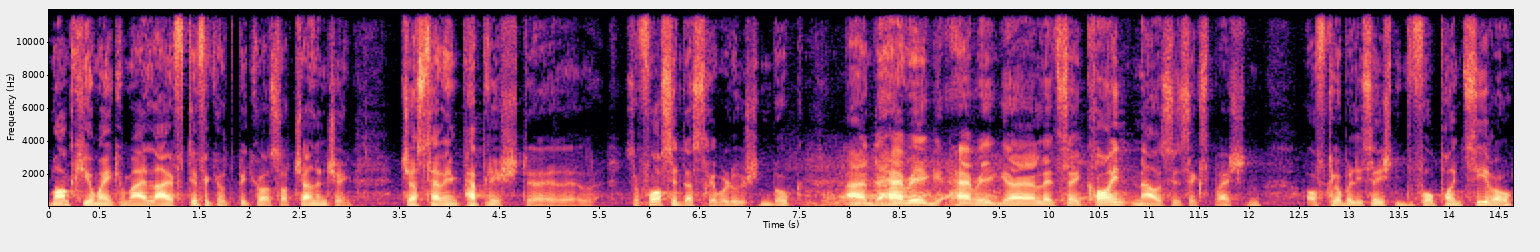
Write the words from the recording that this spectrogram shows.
Marc, you make my life difficult because of challenging. Just having published uh, the fourth industrial revolution book and having, having uh, let's say, coined now this expression of globalization 4.0,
